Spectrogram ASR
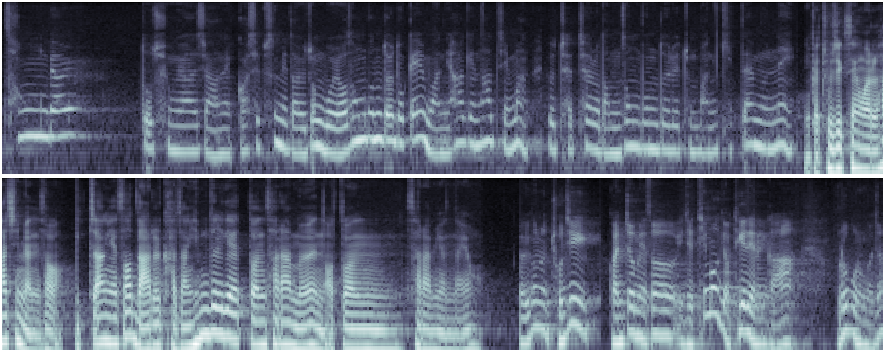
성별 또 중요하지 않을까 싶습니다. 요즘 뭐 여성분들도 게임 많이 하긴 하지만 대체로 남성분들이 좀 많기 때문에 그러니까 조직 생활을 하시면서 직장에서 나를 가장 힘들게 했던 사람은 어떤 사람이었나요? 이거는 조직 관점에서 이제 팀워크 어떻게 되는가 물어보는 거죠.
